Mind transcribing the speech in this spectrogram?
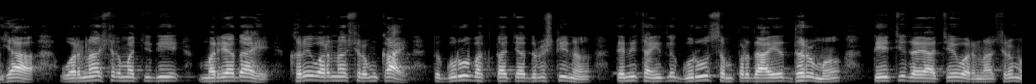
ह्या वर्णाश्रमाची जी मर्यादा आहे खरे वर्णाश्रम काय? तर गुरुभक्ताच्या दृष्टीनं त्यांनी सांगितलं गुरु संप्रदाय धर्म तेच दयाचे वर्णाश्रम.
